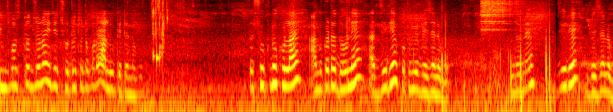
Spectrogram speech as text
ডিম পোস্তর জন্য এই যে ছোট ছোট করে আলু কেটে নেব। তো শুকনো খোলায় আলু কটা ধনে আর জিরে প্রথমে ভেজে নেব। ধনে, জিরে ভেজে নেব।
